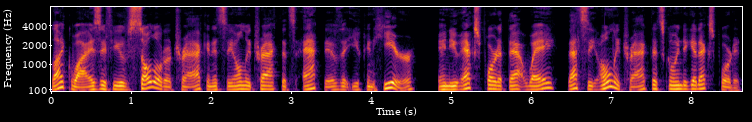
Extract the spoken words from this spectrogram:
Likewise, if you've soloed a track and it's the only track that's active that you can hear, and you export it that way, that's the only track that's going to get exported.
